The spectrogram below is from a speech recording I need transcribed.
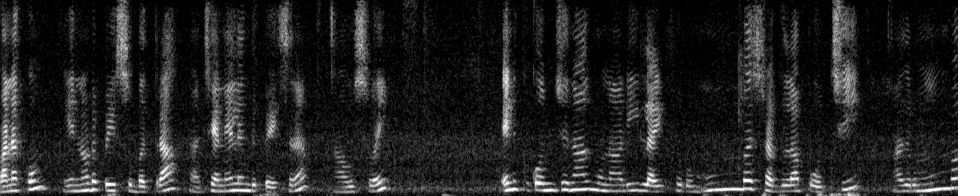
வணக்கம். என்னோட பேர் சுபத்ரா. நான் சென்னையிலேருந்து பேசுகிறேன் ஹவுஸ் ஒய்ஃப் எனக்கு கொஞ்ச நாள் முன்னாடி லைஃப் ரொம்ப ஸ்ட்ரகிளாக போச்சு. அது ரொம்ப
